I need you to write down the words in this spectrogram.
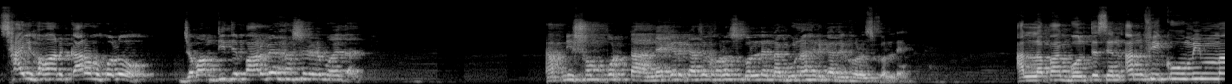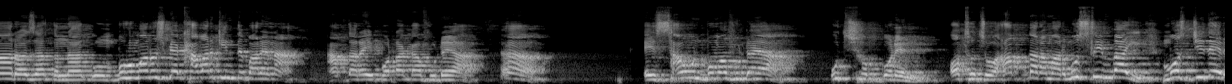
ছাই হওয়ার কারণ হলো, জবাব দিতে পারবেন হাসরের ময়দান? আপনি সম্পদটা নেকের কাজে খরচ করলেন না গুনাহের কাজে খরচ করলেন? আল্লাহ পাক বলতেছেন, আনফিকু মিম্মা রাজাকনাকুম বহু মানুষ খাবার কিনতে পারে না। আপনারা এই পটাকা ফুটায়া হ্যাঁ এই সাউন্ড বোমা ফুটায়া উৎসব করেন। অথচ আপনার আমার মুসলিম ভাই মসজিদের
